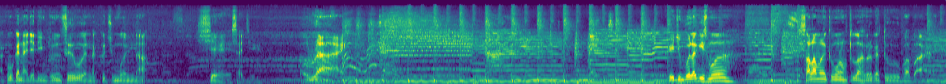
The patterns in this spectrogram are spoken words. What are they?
Aku bukan nak jadi influencer pun. Aku cuma nak share saja. Alright. Okay, jumpa lagi semua. Assalamualaikum warahmatullahi wabarakatuh. Bye-bye.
